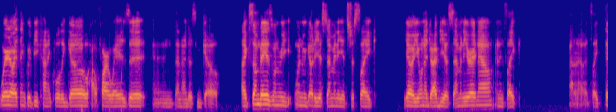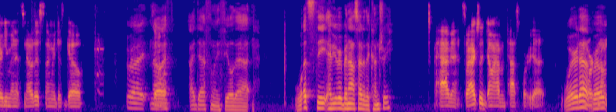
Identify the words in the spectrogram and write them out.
Where do I think would be kind of cool to go? How far away is it? And then I just go. Like some days when we when we go to Yosemite, it's just like, yo, you want to drive to Yosemite right now? And it's like, I don't know, it's like 30 minutes notice, then we just go. Right. No, So- I, I definitely feel that. What's the? Have you ever been outside of the country? I haven't, so I actually don't have a passport yet. Word up, bro.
